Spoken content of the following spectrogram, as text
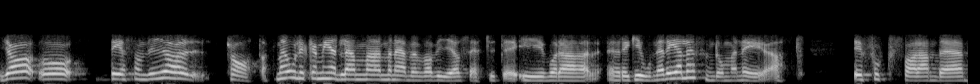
Ja, och det som vi har pratat med olika medlemmar, men även vad vi har sett ute i våra regioner i LF-ungdomen är ju att det fortfarande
